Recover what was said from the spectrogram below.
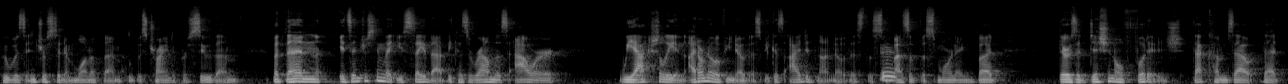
who was interested in one of them who was trying to pursue them. But then it's interesting that you say that because around this hour, we actually, and I don't know if you know this because I did not know this, this Mm. as of this morning, but there's additional footage that comes out that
